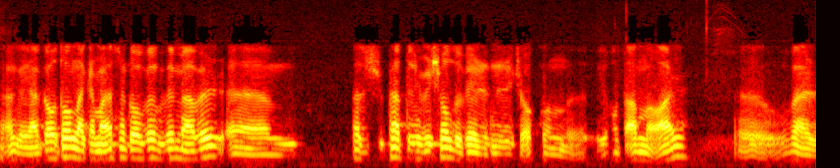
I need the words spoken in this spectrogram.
ja, god tonleikar, men som god vimmer. Um, Peter har selv vært nere i Kjåkon i halvt annet år, og var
